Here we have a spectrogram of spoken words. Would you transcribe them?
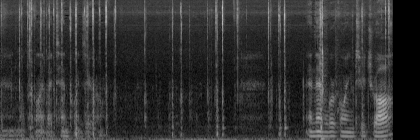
and multiply by 10.0. and then we're going to draw.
